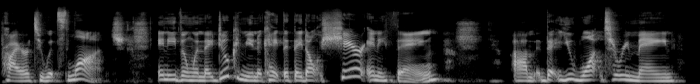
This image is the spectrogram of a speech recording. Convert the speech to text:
prior to its launch. And even when they do communicate, that they don't share anything um, that you want to remain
